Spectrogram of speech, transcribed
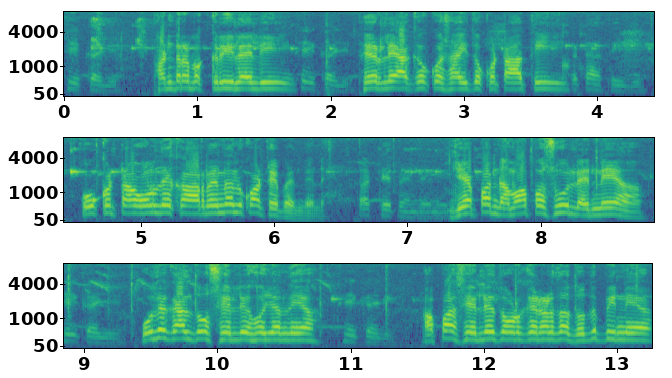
ਠੀਕ ਆ ਜੀ। ਫੰਡਰ ਬੱਕਰੀ ਲੈ ਲਈ ਠੀਕ ਆ ਜੀ। ਫਿਰ ਲਿਆ ਕੇ ਕਸਾਈ ਤੋਂ ਕਟਾਤੀ। ਕਟਾਤੀ ਜੀ। ਉਹ ਕਟਾਉਣ ਦੇ ਕਾਰਨ ਇਹਨਾਂ ਨੂੰ ਘਾਟੇ ਪੈਂਦੇ ਨੇ। ਘਾਟੇ ਪੈਂਦੇ ਨੇ ਜੇ। ਆਪਾਂ ਨਵਾਂ ਪਸ਼ੂ ਲੈਨੇ ਆ ਠੀਕ ਆ ਜੀ। ਉਹਦੇ ਗੱਲ ਦੋ ਸੇਲੇ ਹੋ ਜਾਂਦੇ ਆ। ਠੀਕ ਆ ਜੀ। ਆਪਾਂ ਸੇਲੇ ਤੋੜ ਕੇ ਨਾਲ ਤਾਂ ਦੁੱਧ ਪੀਨੇ ਆ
